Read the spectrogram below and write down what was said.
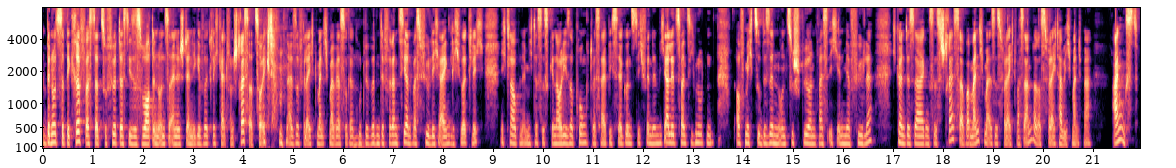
benutzter Begriff, was dazu führt, dass dieses Wort in uns eine ständige Wirklichkeit von Stress erzeugt. Also vielleicht manchmal wäre es sogar gut, mhm. wir würden differenzieren, was fühle ich eigentlich wirklich. Ich glaube nämlich, das ist genau dieser Punkt, weshalb ich sehr günstig finde, mich alle 20 Minuten auf mich zu besinnen und zu spüren, was ich in mir fühle. Ich könnte sagen, es ist Stress, aber manchmal ist es vielleicht was anderes. Vielleicht habe ich manchmal Angst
